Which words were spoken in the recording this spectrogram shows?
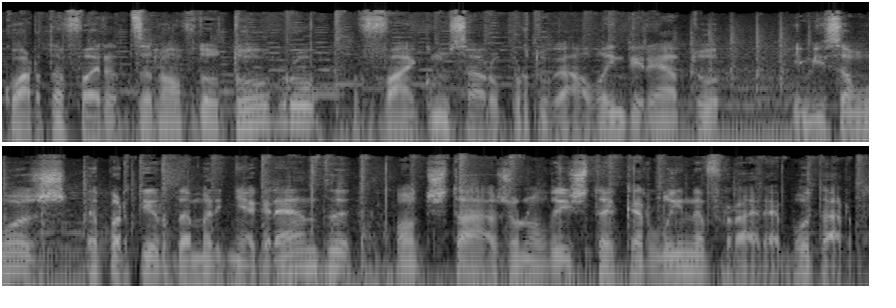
Quarta-feira, 19 de outubro, vai começar o Portugal em direto. Emissão hoje a partir da Marinha Grande, onde está a jornalista Carolina Ferreira. Boa tarde.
